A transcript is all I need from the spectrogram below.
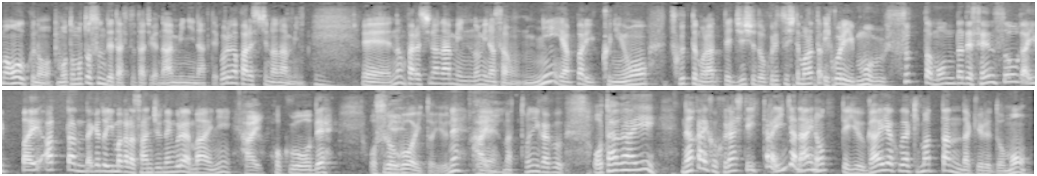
まあ、多くのもともと住んでた人たちが難民になって、これがパレスチナ難民。えーのパレスチナ難民の皆さんにやっぱり国を作ってもらって自主独立してもらったこれもうすったもんだで戦争がいっぱいあったんだけど今から30年ぐらい前にはい。北欧でオスロ合意というね、えーはい。えーまあ、とにかくお互い仲良く暮らしていったらいいんじゃないのっていう概約が決まったんだけれども、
